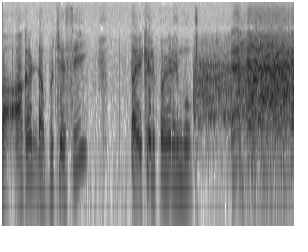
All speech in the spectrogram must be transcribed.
బాగా డబ్బు చేసి పైకి వెళ్ళిపోయాడేమో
